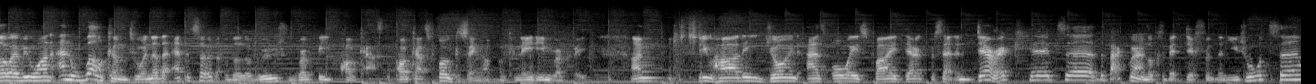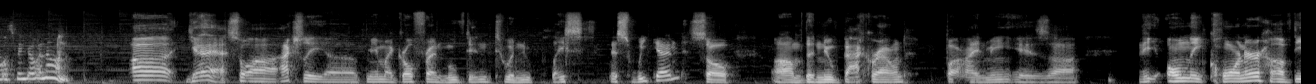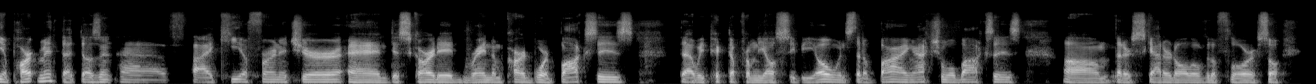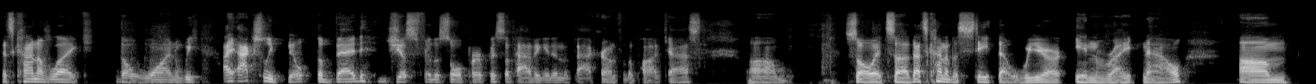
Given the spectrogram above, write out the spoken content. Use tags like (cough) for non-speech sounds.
Hello, everyone, and welcome to another episode of the LaRouge Rugby Podcast, the podcast focusing on Canadian rugby. I'm Stu Hardy, joined as always by Derek Brissett. And Derek, it's uh, the background looks a bit different than usual. What's uh, what's been going on? Uh, yeah. So uh, actually, uh, me and my girlfriend moved into a new place this weekend. So um, the new background behind me is uh, the only corner of the apartment that doesn't have IKEA furniture and discarded random cardboard boxes that we picked up from the LCBO instead of buying actual boxes um, that are scattered all over the floor. So it's kind of like the one we I actually built the bed just for the sole purpose of having it in the background for the podcast. Um, so it's uh, that's kind of the state that we are in right now. Um,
